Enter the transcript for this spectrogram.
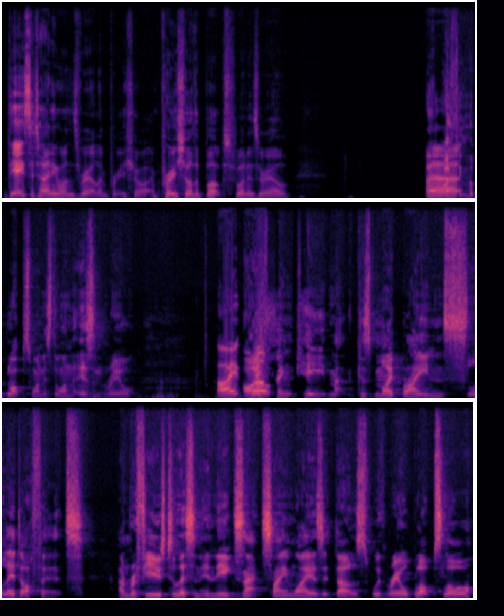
the Ace Attorney one's real. I'm pretty sure. I'm pretty sure the Blops one is real. Uh, I think the Blops one is the one that isn't real. I well, I think he, because my brain slid off it and refuse to listen in the exact same way as it does with real Blops law,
